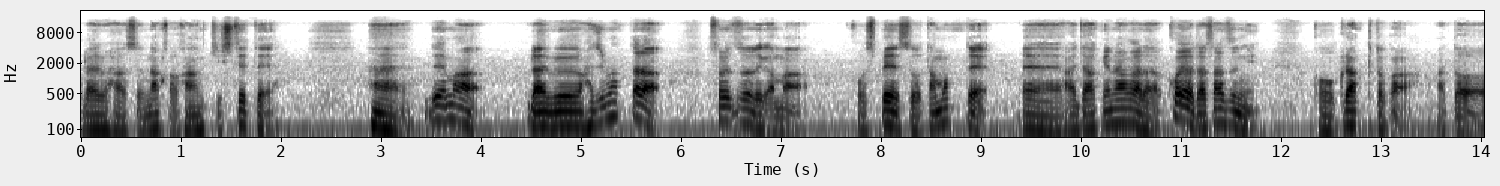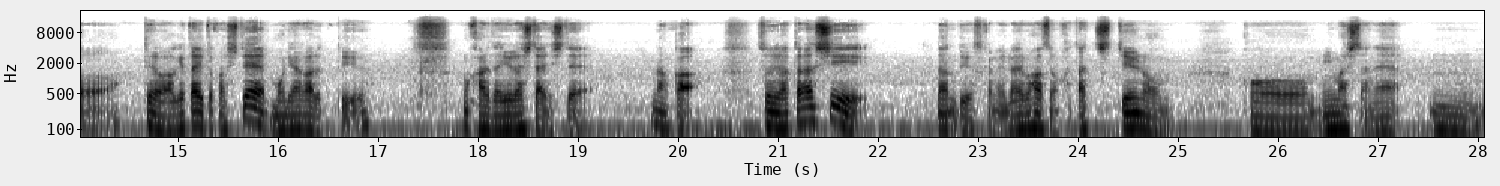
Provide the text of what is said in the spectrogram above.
ライブハウスの中を換気してて、はい。で、まあ、ライブ始まったら、それぞれがまあ、こうスペースを保って、えー間開けながら声を出さずに、こう、クラップとか、あと、手を上げたりとかして盛り上がるっていう、もう体揺らしたりして、なんか、そういう新しい、なんていうんですかね、ライブハウスの形っていうのを、こう、見ましたね。うん。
